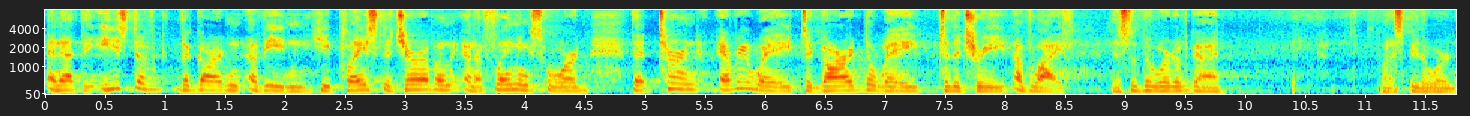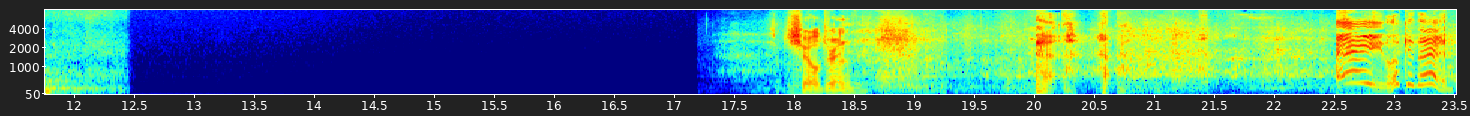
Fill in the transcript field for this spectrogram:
and at the east of the Garden of Eden, he placed the cherubim and a flaming sword that turned every way to guard the way to the tree of life. This is the word of God. Blessed be the word. Children. Hey, look at that.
